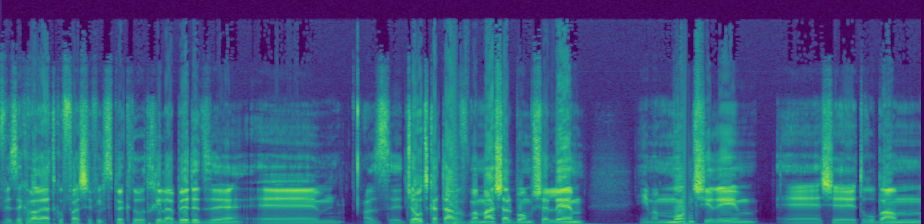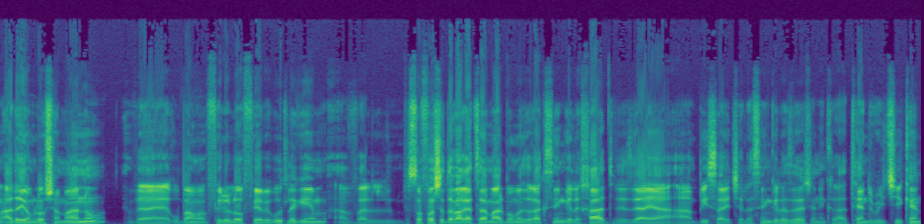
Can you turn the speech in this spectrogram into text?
וזה כבר היה תקופה שפיל ספקטור התחיל לאבד את זה. אה, אז אה, ג'ורג' כתב ממש אלבום שלם עם המון שירים אה, שאת רובם עד היום לא שמענו, ורובם אפילו לא הופיע בבוטלגים, אבל בסופו של דבר יצא מהאלבום הזה רק סינגל אחד, וזה היה ה B-side של הסינגל הזה, שנקרא Tandoori Chicken.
